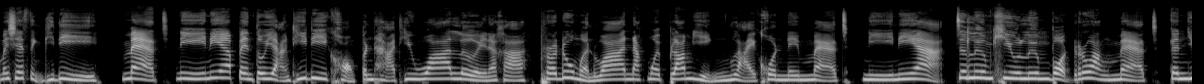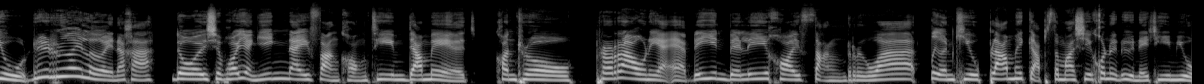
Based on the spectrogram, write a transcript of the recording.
ไม่ใช่สิ่งที่ดี แมตช์นี้เนี่ยเป็นตัวอย่างที่ดีของปัญหาที่ว่าเลยนะคะ เพราะดูเหมือนว่านักมวยปล้ำหญิงหลายคนในแมตช์นี้เนี่ยจะลืมคิวลืมบทระหว่างแมตช์กันอยู่เรื่อยๆเลยนะคะ โดยเฉพาะอย่างยิ่งในฝั่งของทีม Damage Control เพราะเราเนี่ยแอบได้ยินเบลลี่คอยสั่งหรือว่าเตือนคิวปล้ำให้กับสมาชิกคนอื่นๆ ในทีมอยู่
